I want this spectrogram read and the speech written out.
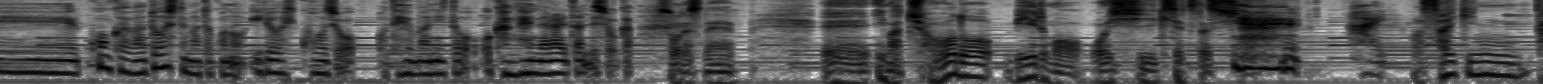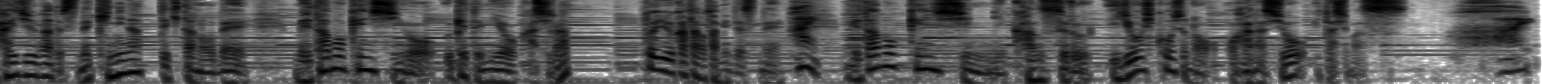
えー、今回はどうしてまたこの医療費控除をテーマにとお考えになられたんでしょうか？そうですね。えー、今ちょうどビールも美味しい季節ですし。はい、まあ、最近体重がですね気になってきたのでメタボ検診を受けてみようかしらという方のためにですね、はい、メタボ検診に関する医療費控除のお話をいたします。はい。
